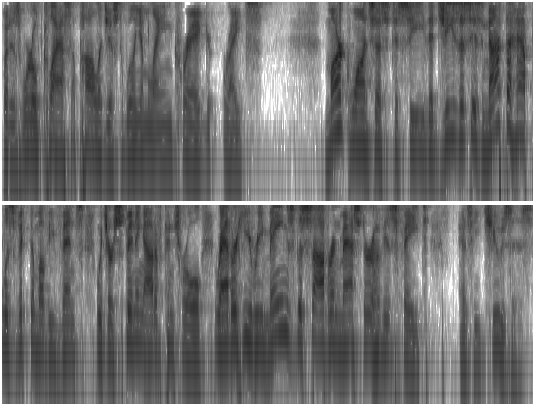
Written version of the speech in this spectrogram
But as world class apologist William Lane Craig writes, Mark wants us to see that Jesus is not the hapless victim of events which are spinning out of control. Rather, he remains the sovereign master of his fate as he chooses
